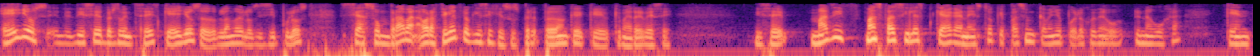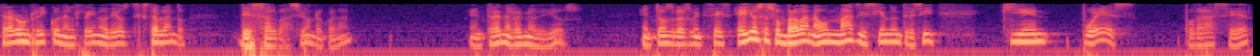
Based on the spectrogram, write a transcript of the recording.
Ellos, eh, dice el verso 26, que ellos, hablando de los discípulos, se asombraban. Ahora, fíjate lo que dice Jesús, perdón que, que, me regrese. Dice, más, más fácil es que hagan esto, que pase un camello por el ojo de una aguja, que entrar un rico en el reino de Dios. ¿De qué está hablando? de salvación, ¿recuerdan? Entrar en el reino de Dios. Entonces, verso 26, ellos se asombraban aún más diciendo entre sí, ¿quién pues podrá ser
